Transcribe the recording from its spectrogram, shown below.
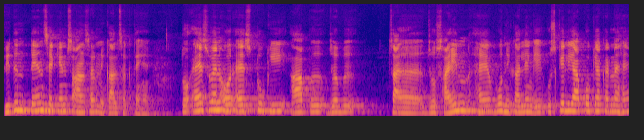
विद इन टेन सेकेंड्स आंसर निकाल सकते हैं। तो एस वन और एस टू की आप जब जो साइन है, वो निकालेंगे, उसके लिए आपको क्या करना है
